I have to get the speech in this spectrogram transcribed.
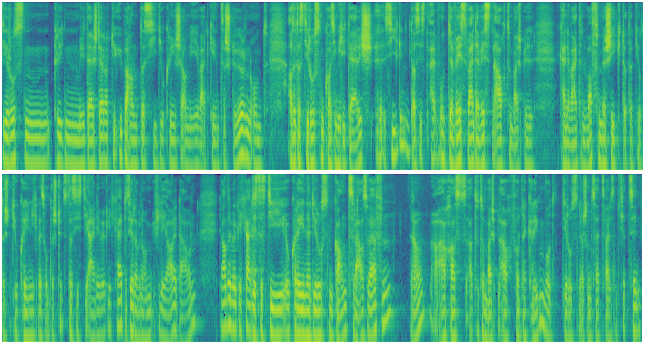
die Russen kriegen militärisch derart die Überhand, dass sie die ukrainische Armee weitgehend zerstören und also dass die Russen quasi militärisch äh, siegen. Das ist und der West, weil der Westen auch zum Beispiel keine weiteren Waffen mehr schickt oder die, die Ukraine nicht mehr so unterstützt. Das ist die eine Möglichkeit. Das wird aber noch viele Jahre dauern. Die andere Möglichkeit ist, dass die Ukrainer die Russen ganz rauswerfen ja, auch als, also zum Beispiel auch von der Krim, wo die Russen ja schon seit 2014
